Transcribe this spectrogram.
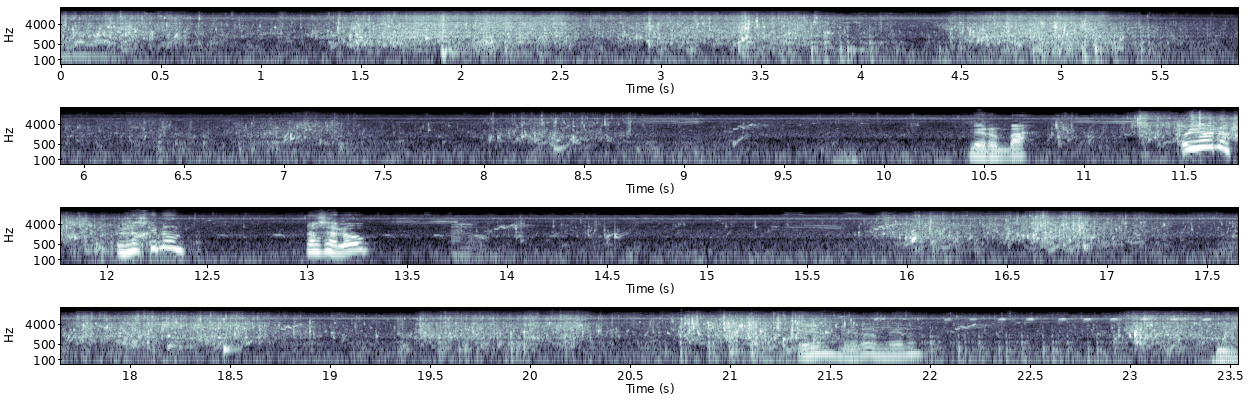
Yung dalawa. Meron ba? Oh yun! Ang laki nun! Nasa loob? Ano? Ayun, meron, meron. Hmm.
